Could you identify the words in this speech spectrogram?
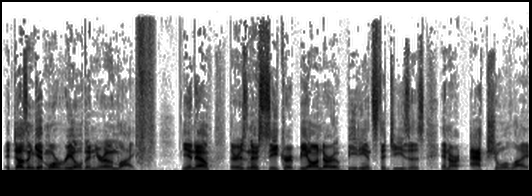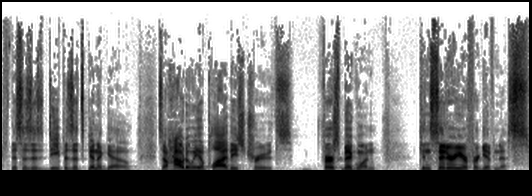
It doesn't get more real than your own life. You know, there is no secret beyond our obedience to Jesus in our actual life. This is as deep as it's going to go. So, how do we apply these truths? First big one consider your forgiveness.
